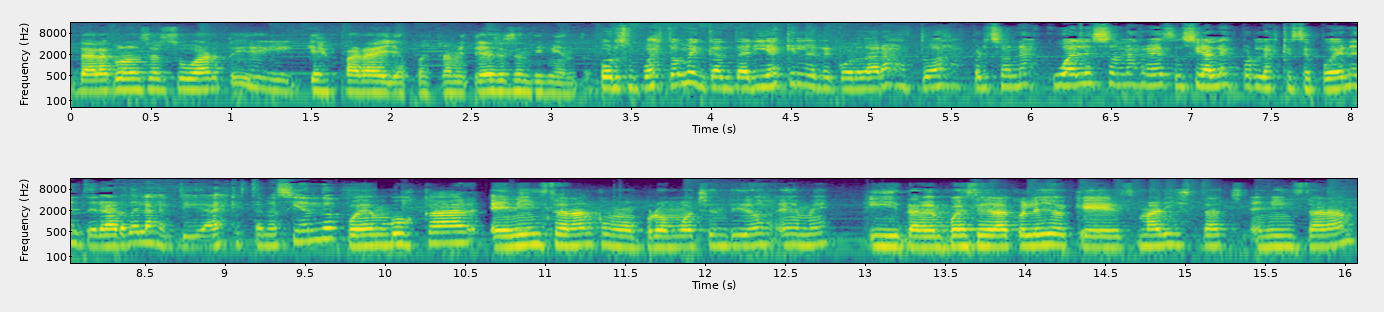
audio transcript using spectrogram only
dar a conocer su arte y qué es para ellos, pues transmitir ese sentimiento. Por supuesto, me encantaría que le recordaras a todas las personas cuáles son las redes sociales por las que se pueden enterar de las actividades que están haciendo. Pueden buscar en Instagram como Promo82M y también pueden seguir al colegio que es Maristach en Instagram,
